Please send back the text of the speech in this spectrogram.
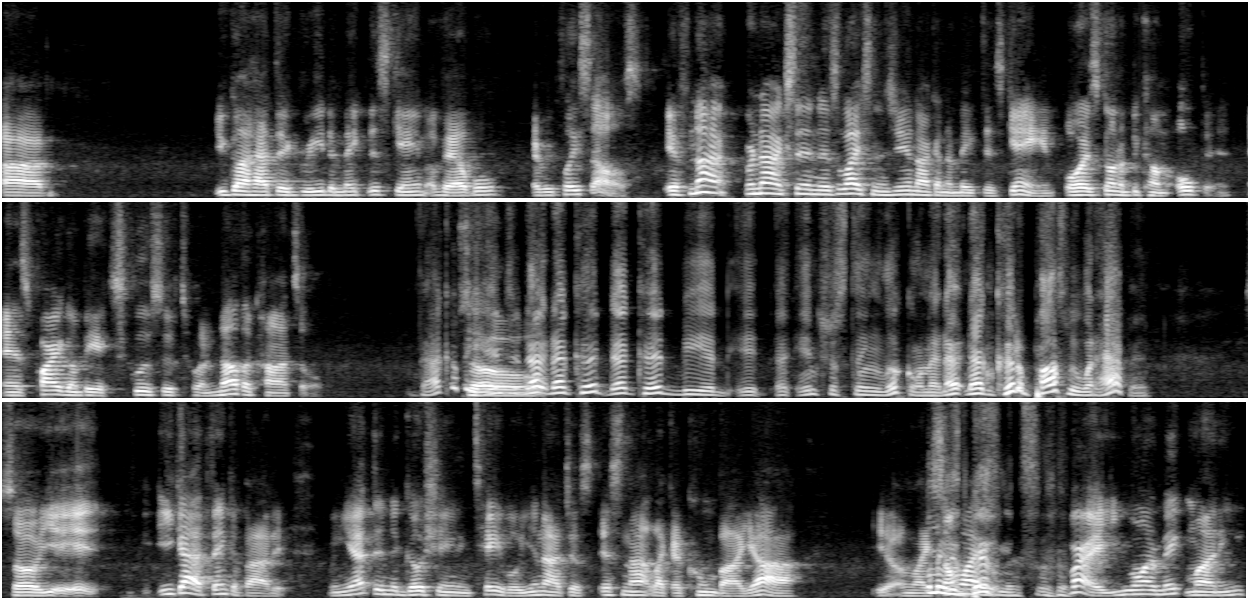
uh, you're going to have to agree to make this game available every place else. If not, we're not extending this license. You're not going to make this game, or it's going to become open and it's probably going to be exclusive to another console. That could be So- inter- that, that could that could be an interesting look on that. That, that could have possibly what happened. So it, you got to think about it. When you're at the negotiating table, you're not just, it's not like a kumbaya. You know, like I mean, somebody, it's business. right? You want to make money.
